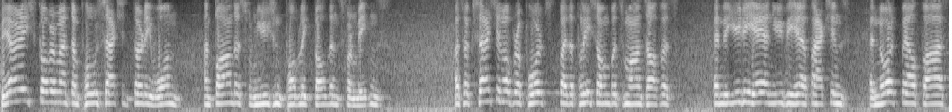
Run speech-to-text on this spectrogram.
The Irish government imposed Section 31 and banned us from using public buildings for meetings. A succession of reports by the Police Ombudsman's Office in the UDA and UVF actions in North Belfast,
